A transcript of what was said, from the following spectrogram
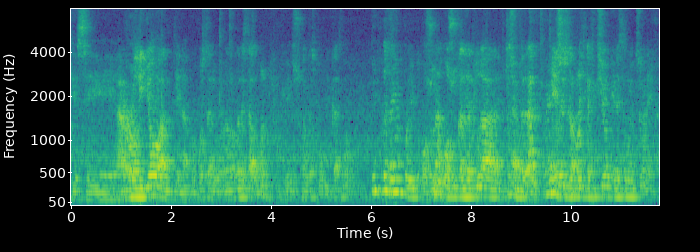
que se arrodilló ante la propuesta del gobernador del estado, bueno, pues porque vienen sus cuentas públicas, ¿no? Y porque traen un proyecto O su, personal. o su candidatura a la Diputación. Federal. Eso es la política ficción que en este momento se maneja.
